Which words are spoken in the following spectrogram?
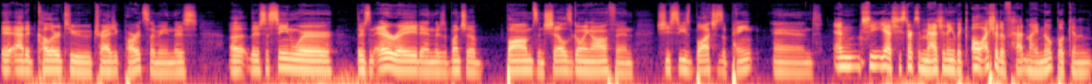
it added color to tragic parts. I mean, there's a, there's a scene where there's an air raid and there's a bunch of bombs and shells going off, and she sees blotches of paint and And she, yeah, she starts imagining like, oh, I should have had my notebook and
